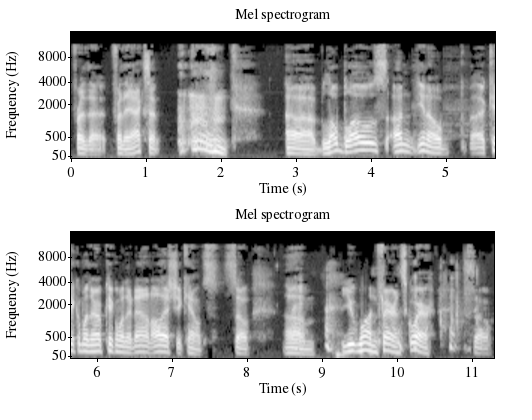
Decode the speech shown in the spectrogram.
for the, for the accent. uh, low blows, un, you know, uh, kick them when they're up, kick them when they're down, all that shit counts. So, um, you won fair and square. So,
